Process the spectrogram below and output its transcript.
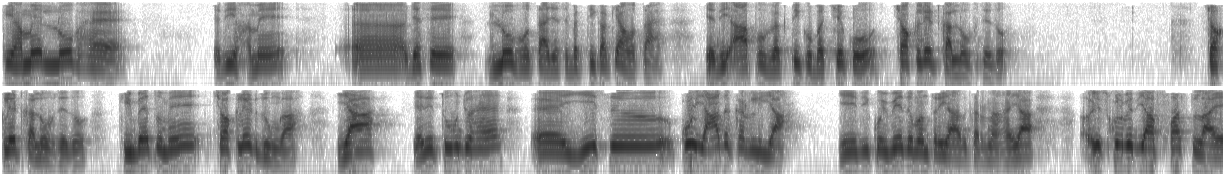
कि हमें लोभ है, यदि हमें जैसे लोभ होता है, जैसे व्यक्ति का क्या होता है, यदि आप व्यक्ति को, बच्चे को चॉकलेट का लोभ दे दो, चॉकलेट का लोभ दे दो कि मैं तुम्हें चॉकलेट दूँगा, या यदि तुम जो है इस को याद कर लिया ये यदि कोई वेद मंत्र याद करना है या स्कूल में यदि आप फ़र्स्ट लाए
